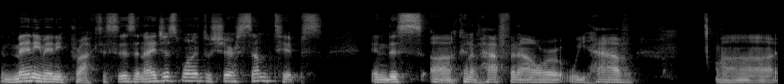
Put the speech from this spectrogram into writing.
many, many practices. And I just wanted to share some tips in this uh, kind of half an hour we have, uh,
